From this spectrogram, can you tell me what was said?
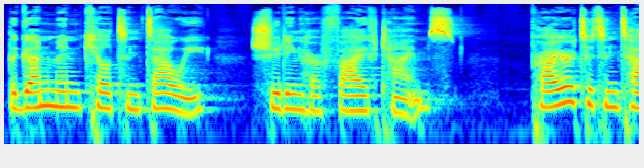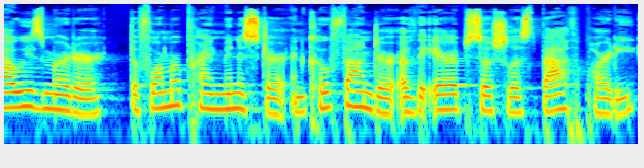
the gunman killed Tantawi, shooting her five times. Prior to Tantawi's murder, the former prime minister and co founder of the Arab Socialist Ba'ath Party,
